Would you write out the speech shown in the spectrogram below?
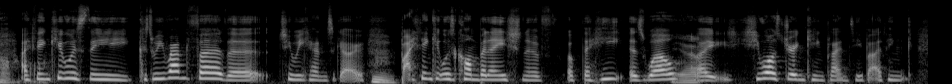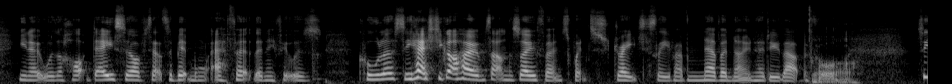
Oh. I think it was the because we ran further two weekends ago, Hmm. but I think it was a combination of of the heat as well. Yeah. Like she was drinking plenty, but I think you know it was a hot day, so obviously that's a bit more effort than if it was cooler. So yeah, she got home, sat on the sofa, and just went straight to sleep. I've never known her do that before. Oh. So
